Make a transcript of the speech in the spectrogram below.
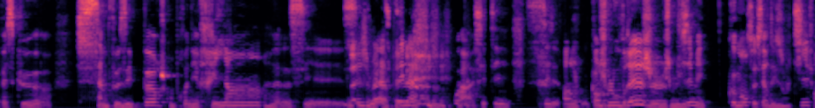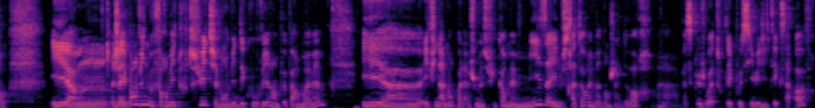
parce que ça me faisait peur, je comprenais rien. Euh, c'est, je me rappelle. C'était, quand je l'ouvrais, je, je, me disais mais comment se sert des outils? Enfin, et euh, j'avais pas envie de me former tout de suite, j'avais envie de découvrir un peu par moi-même. Et, euh, finalement, voilà, je me suis quand même mise à Illustrator et maintenant j'adore euh, parce que je vois toutes les possibilités que ça offre.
